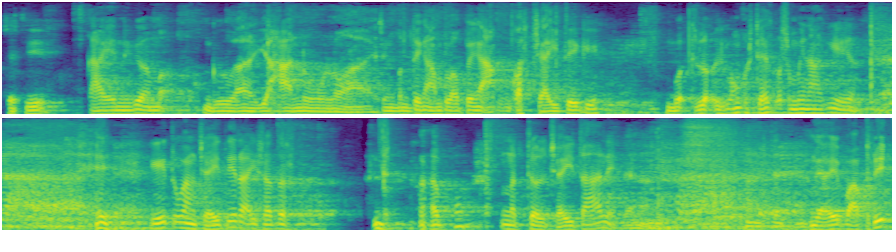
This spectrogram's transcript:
Jadi kain iki nggo ya anu ngono ae. Sing penting amplope ngangkos jahite iki. Mbok delok iki ongkos jahit kok seminake ya. iki tukang jahite ra iso ter apa ngedol jahitane. Gawe pabrik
